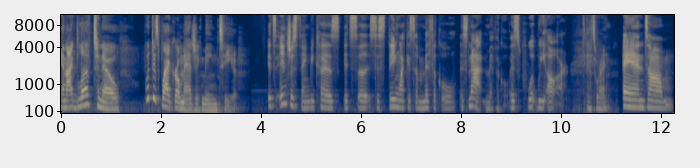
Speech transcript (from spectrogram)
And mm-hmm. I'd love to know what does Black girl magic mean to you? It's interesting because it's a, it's this thing like it's a mythical. It's not mythical. It's what we are. That's right. And um,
